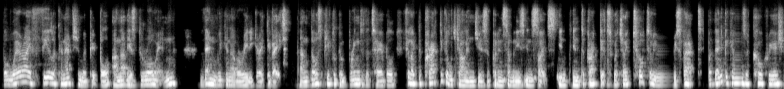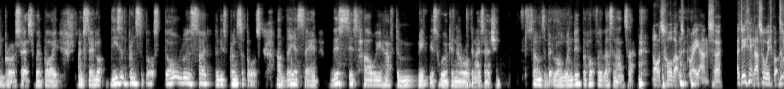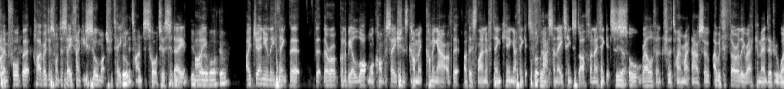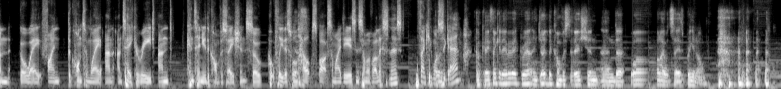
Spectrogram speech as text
but where I feel a connection with people and that is growing, then we can have a really great debate. And those people can bring to the table, feel like the practical challenges of putting some of these insights in, into practice, which I totally respect. But then it becomes a co creation process whereby I'm saying, look, these are the principles. Don't lose sight of these principles. And they are saying, this is how we have to make this work in our organization sounds a bit long winded, but hopefully that's an answer. Not at all. That was a great answer. I do think that's all we've got time for. But Clive, I just want to say thank you so much for taking cool. the time to talk to us today. You're very I, welcome. I genuinely think that that there are going to be a lot more conversations coming coming out of the of this line of thinking. I think it's Brilliant. fascinating stuff, and I think it's yeah. so relevant for the time right now. So I would thoroughly recommend everyone go away, find the Quantum Way, and and take a read and continue the conversation. So hopefully this will yes. help spark some ideas in some of our listeners. Thank you once Brilliant. again. Okay, thank you, David. Great. Enjoyed the conversation, and uh, what I would say is bring it on.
